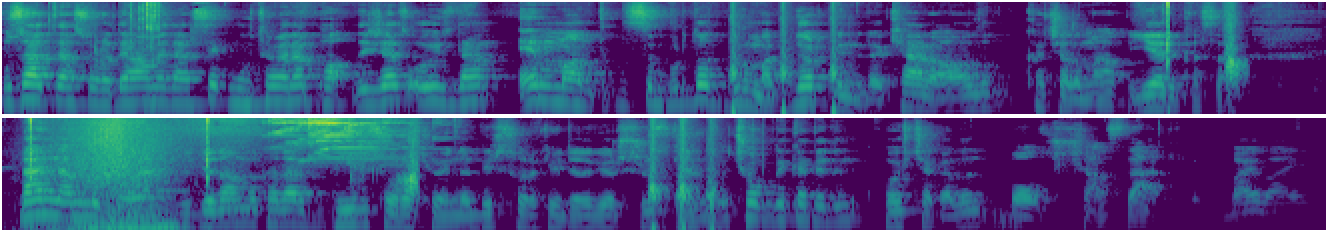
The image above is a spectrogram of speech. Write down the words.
Bu saatten sonra devam edersek muhtemelen patlayacağız. O yüzden en mantıklısı burada durmak. 4000 lira kar alıp kaçalım abi. Yarı kasa. Benden bu kadar. Videodan bu kadar. Bir sonraki oyunda, bir sonraki videoda görüşürüz. Kendinize çok dikkat edin. Hoşçakalın. Bol şanslar. Bay bay.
